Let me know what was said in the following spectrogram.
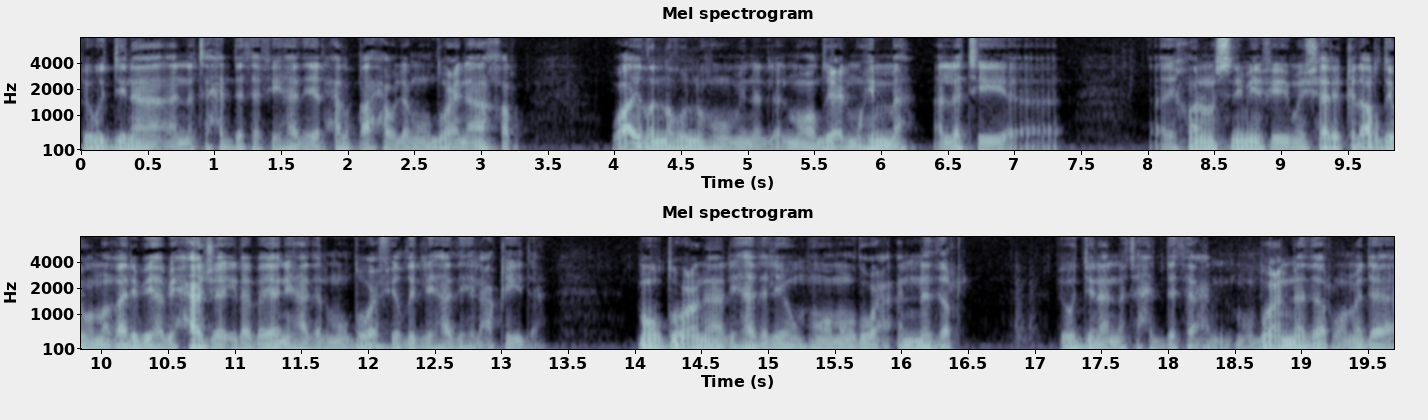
بودنا أن نتحدث في هذه الحلقة حول موضوع آخر وأيضا نظنه من المواضيع المهمة التي إخوان المسلمين في مشارق الأرض ومغاربها بحاجة إلى بيان هذا الموضوع في ظل هذه العقيدة. موضوعنا لهذا اليوم هو موضوع النذر. بودنا أن نتحدث عن موضوع النذر ومدى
